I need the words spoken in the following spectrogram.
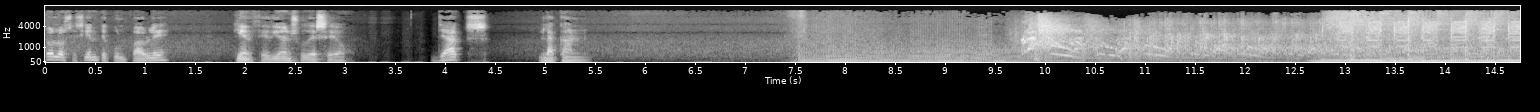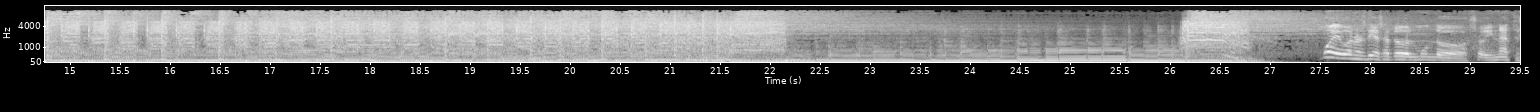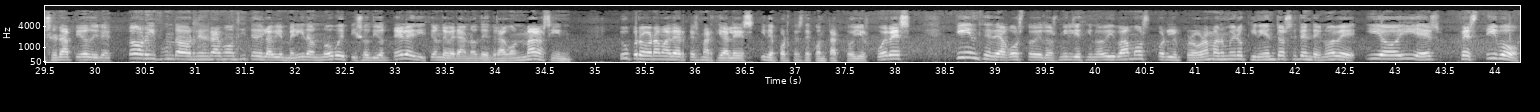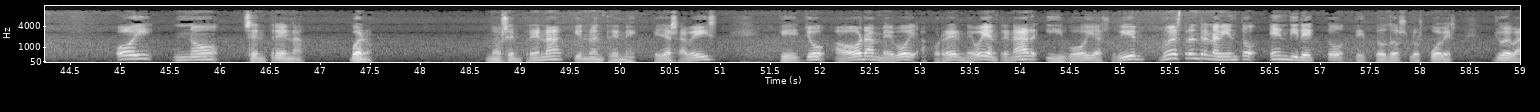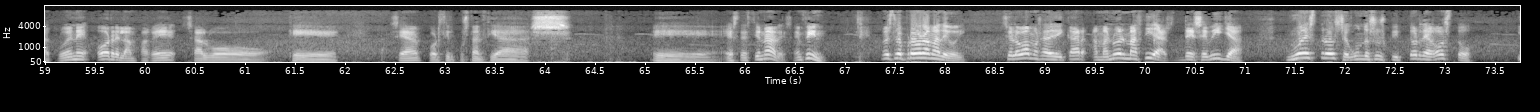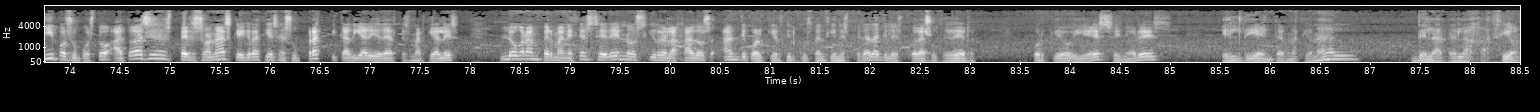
Solo se siente culpable quien cedió en su deseo. Jacques Lacan. Días a todo el mundo, soy Nacho Serapio, director y fundador de Dragon y doy la bienvenida a un nuevo episodio de la edición de verano de Dragon Magazine, tu programa de artes marciales y deportes de contacto. Hoy es jueves 15 de agosto de 2019 y vamos por el programa número 579 y hoy es festivo. Hoy no se entrena. Bueno, no se entrena quien no entrene, que ya sabéis que yo ahora me voy a correr, me voy a entrenar y voy a subir nuestro entrenamiento en directo de todos los jueves. Llueva, truene o relampaguee, salvo que sea por circunstancias eh, excepcionales. En fin, nuestro programa de hoy se lo vamos a dedicar a Manuel Macías de Sevilla, nuestro segundo suscriptor de agosto. Y por supuesto a todas esas personas que gracias a su práctica diaria de artes marciales logran permanecer serenos y relajados ante cualquier circunstancia inesperada que les pueda suceder. Porque hoy es, señores, el Día Internacional de la Relajación.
